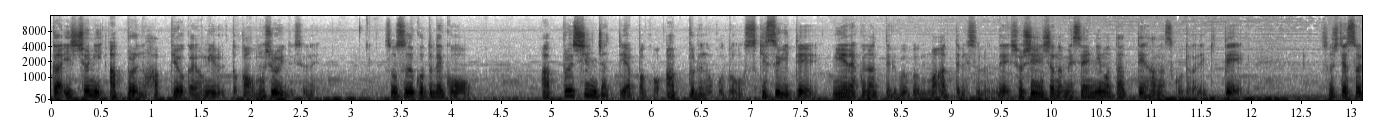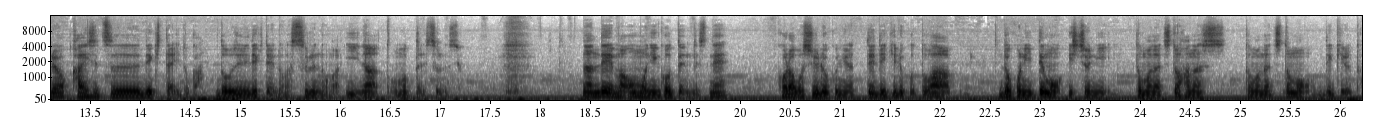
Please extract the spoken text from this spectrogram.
が一緒に Apple の発表会を見るとか面白いですよね。そうすることでこうアップル信者ってやっぱこうアップルのことを好きすぎて見えなくなってる部分もあったりするんで初心者の目線にも立って話すことができてそしてそれを解説できたりとか同時にできたりとかするのがいいなと思ったりするんですよ。なんでまあ主に5点ですね。コラボ収録によってできることはどこにいても一緒に友達と話友達ともできると。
